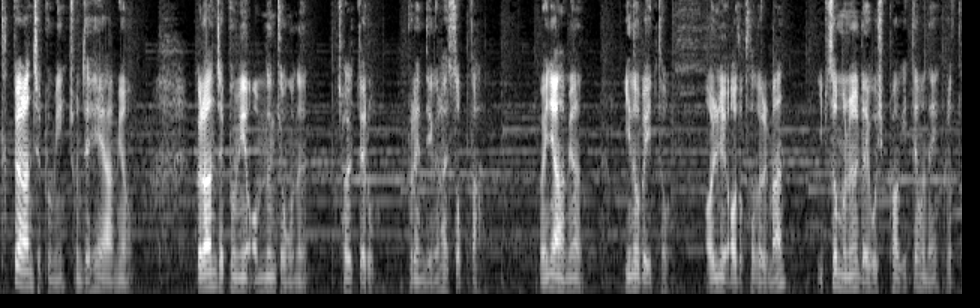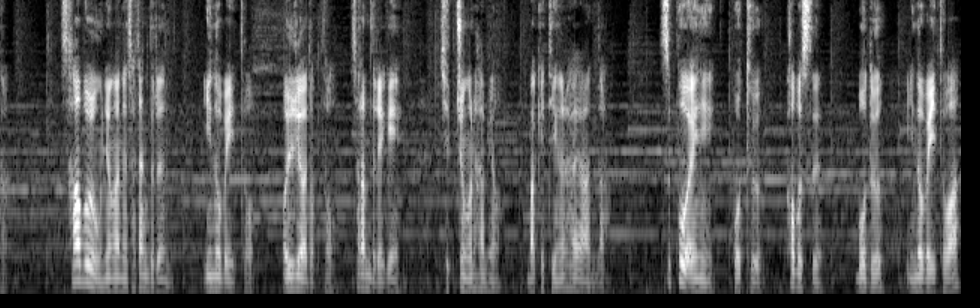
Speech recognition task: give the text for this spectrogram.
특별한 제품이 존재해야 하며 그러한 제품이 없는 경우는 절대로 브랜딩을 할 수 없다. 왜냐하면 이노베이터, 얼리 어답터들만 입소문을 내고 싶어 하기 때문에 그렇다. 사업을 운영하는 사장들은 이노베이터, 얼리 어답터 사람들에게 집중을 하며 마케팅을 하여야 한다. 스포 애니, 고투, 커브스 모두 이노베이터와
